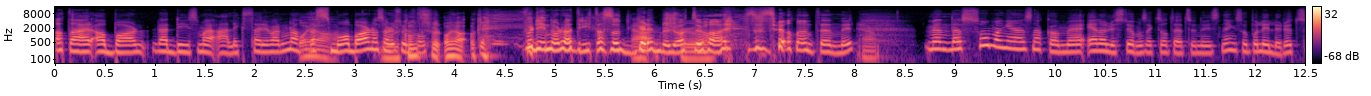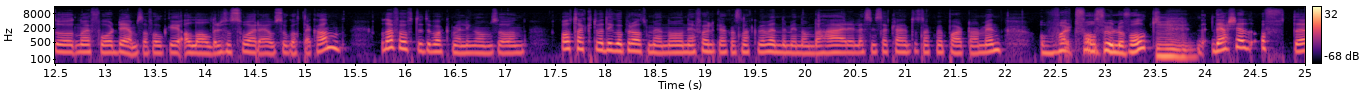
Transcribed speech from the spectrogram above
At det er av barn Det er de som er Alex her i verden, da. Å, Det er små barn, og så er det fulle folk. full- oh, ja, okay. Fordi når du har drita, så Ja, glemmer du at du har sosiale antenner. Ja. Men det er så mange jeg har snakka med. En har lyst til å jobbe med seksualitetsundervisning, så på Lillerud, så når jeg får DMs av folk i alle aldre, så svarer jeg jo så godt jeg kan. Og der får jeg ofte tilbakemelding om sånn å, takk, det var digg å prate med noen. Jeg føler ikke jeg kan snakke med vennene mine om det her. Eller jeg syns det er kleint å snakke med partneren min. Og i hvert fall fulle folk. Mm. Det- Det har skjedd ofte,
